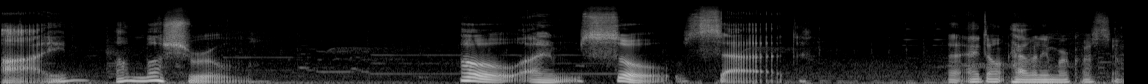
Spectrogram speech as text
I'm a mushroom. Oh, I'm so sad. I don't have any more questions.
